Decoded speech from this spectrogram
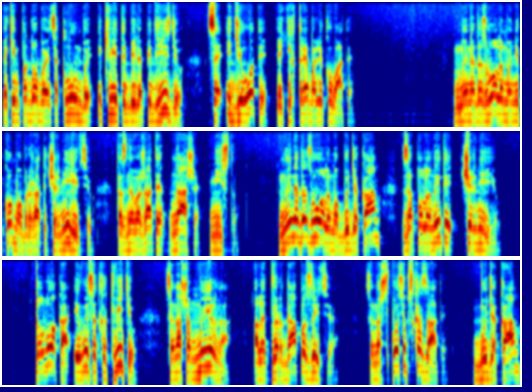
яким подобаються клумби і квіти біля під'їздів, це ідіоти, яких треба лікувати. Ми не дозволимо нікому ображати чернігівців та зневажати наше місто. Ми не дозволимо будь-якам заполонити Чернігів. Толока і висадка квітів це наша мирна, але тверда позиція. Це наш спосіб сказати будь-якам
